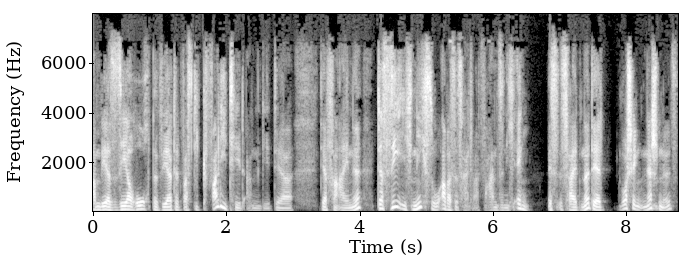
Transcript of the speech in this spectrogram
haben wir sehr hoch bewertet, was die Qualität angeht der, der Vereine. Das sehe ich nicht so, aber es ist halt wahnsinnig eng. Es ist halt, ne, der Washington Nationals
